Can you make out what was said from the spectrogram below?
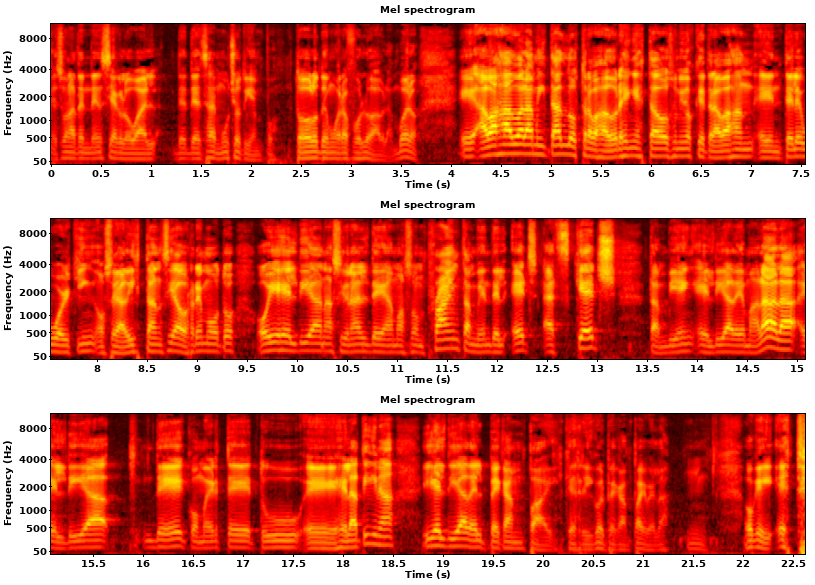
Es una tendencia global desde hace mucho tiempo. Todos los demógrafos lo hablan. Bueno ha bajado a la mitad los trabajadores en Estados Unidos que trabajan en teleworking o sea a distancia o remoto. Hoy es el día nacional de Amazon Prime también del Edge at Sketch también el día de Malala, el día de comerte tu eh, gelatina y el día del pecan pie. Qué rico el pecan pie, ¿verdad? Mm. Ok, este,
